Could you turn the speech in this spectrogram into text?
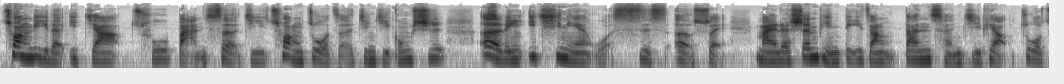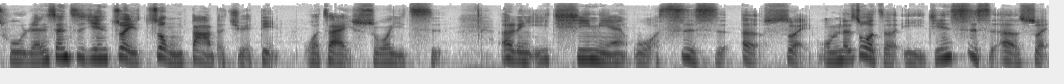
创立了一家出版社及创作者经纪公司。二零一七年，我四十二岁，买了生平第一张单程机票，做出人生至。今最重大的决定，我再说一次。二零一七年我四十二岁，我们的作者已经四十二岁。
